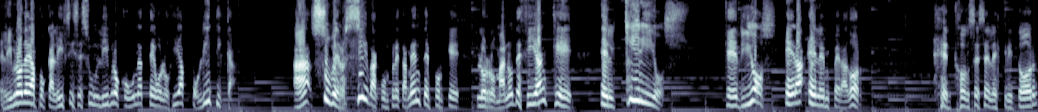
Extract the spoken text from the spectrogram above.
El libro de Apocalipsis es un libro con una teología política subversiva completamente, porque los romanos decían que el Kyrios, que Dios era el emperador. Entonces el escritor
